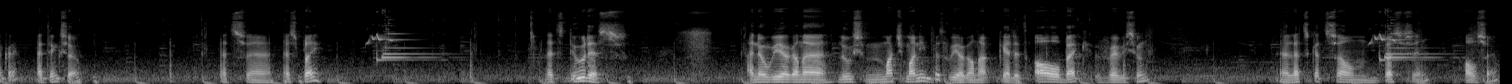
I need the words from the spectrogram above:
Okay, I think so. Let's uh, let's play. Let's do this. I know we are gonna lose much money, but we are gonna get it all back very soon. Uh, let's get some buses in also.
